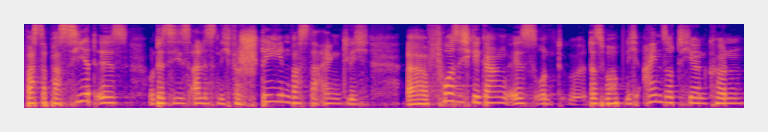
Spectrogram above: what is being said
was da passiert ist und dass sie es alles nicht verstehen, was da eigentlich äh, vor sich gegangen ist und das überhaupt nicht einsortieren können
